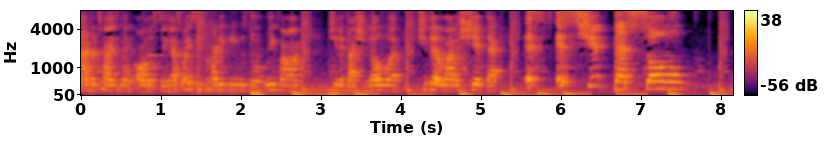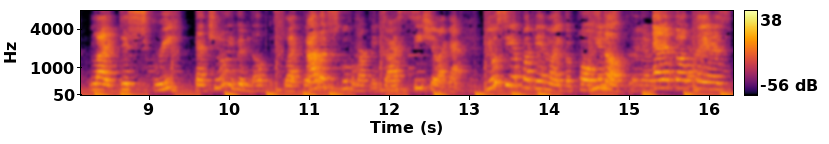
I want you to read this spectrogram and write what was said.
advertisement, all those things. That's why you see Cardi B was doing Reebok. She did Fashion Nova. She did a lot of shit that it's it's shit that's so like discreet that you don't even notice. Like I went to school for marketing, so I see shit like that. You'll see a fucking like a post you know and NFL players.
